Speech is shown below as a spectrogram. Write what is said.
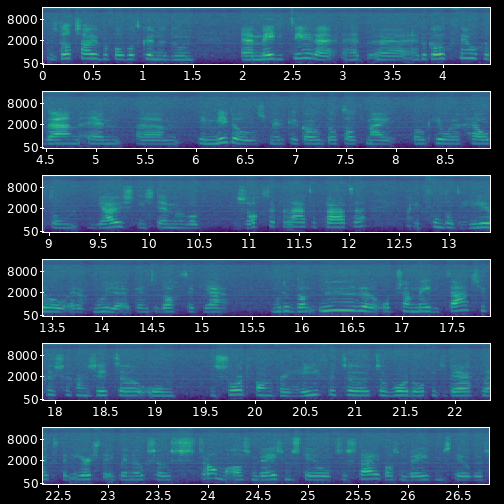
Dus dat zou je bijvoorbeeld kunnen doen. Uh, mediteren heb, uh, heb ik ook veel gedaan en um, inmiddels merk ik ook dat dat mij ook heel erg helpt om juist die stemmen wat zachter te laten praten. Maar ik vond dat heel erg moeilijk en toen dacht ik, ja, moet ik dan uren op zo'n meditatiekussen gaan zitten om een soort van verheven te, te worden of iets dergelijks. Ten eerste, ik ben ook zo stram als een bezemsteel of zo stijf als een bezemsteel. Dus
